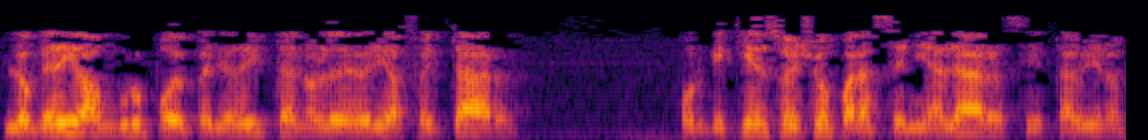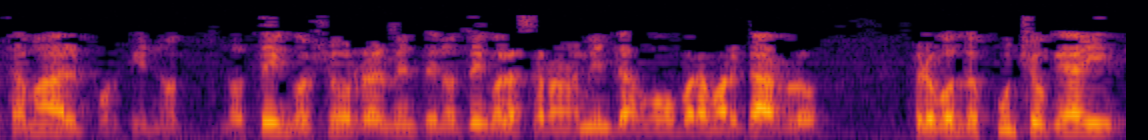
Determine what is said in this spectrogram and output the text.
lo que diga un grupo de periodistas no le debería afectar, porque quién soy yo para señalar si está bien o está mal, porque no, no tengo, yo realmente no tengo las herramientas como para marcarlo, pero cuando escucho que hay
